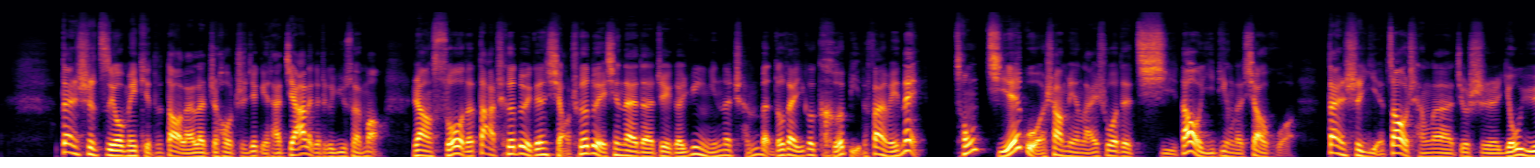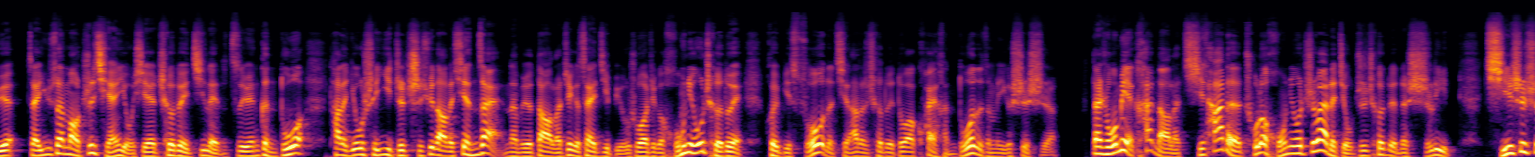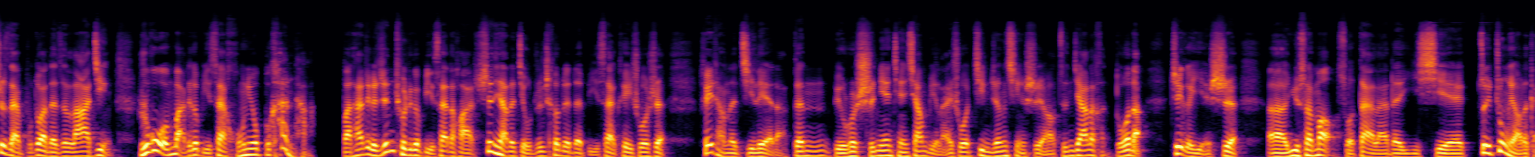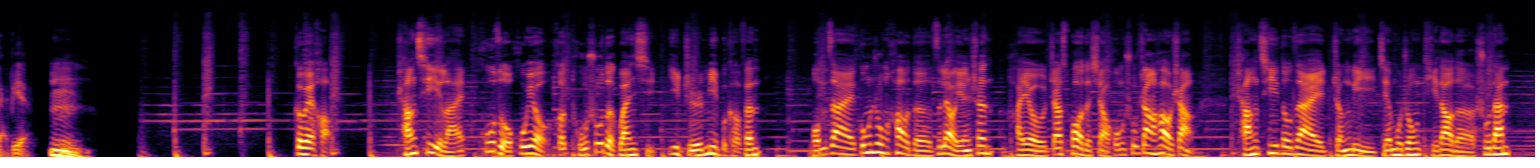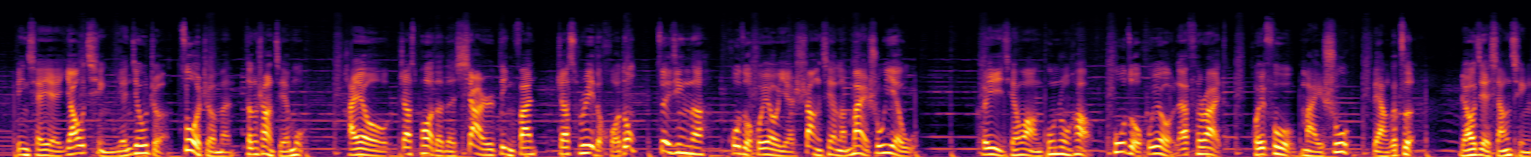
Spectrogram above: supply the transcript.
但是自由媒体的到来了之后，直接给他加了个这个预算帽，让所有的大车队跟小车队现在的这个运营的成本都在一个可比的范围内。从结果上面来说的起到一定的效果，但是也造成了，就是由于在预算帽之前，有些车队积累的资源更多，它的优势一直持续到了现在。那么就到了这个赛季，比如说这个红牛车队会比所有的其他的车队都要快很多的这么一个事实。但是我们也看到了，其他的除了红牛之外的九支车队的实力其实是在不断的在拉近。如果我们把这个比赛红牛不看它。把它这个扔出这个比赛的话，剩下的九支车队的比赛可以说是非常的激烈的，跟比如说十年前相比来说，竞争性是要增加了很多的。这个也是呃预算帽所带来的一些最重要的改变。嗯，各位好，长期以来，忽左忽右和图书的关系一直密不可分。我们在公众号的资料延伸，还有 JustPod 小红书账号上，长期都在整理节目中提到的书单。并且也邀请研究者、作者们登上节目，还有 JustPod 的夏日订番 Just Read 活动。最近呢，忽左忽右也上线了卖书业务，可以前往公众号“忽左忽右 Left Right” 回复“买书”两个字，了解详情。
